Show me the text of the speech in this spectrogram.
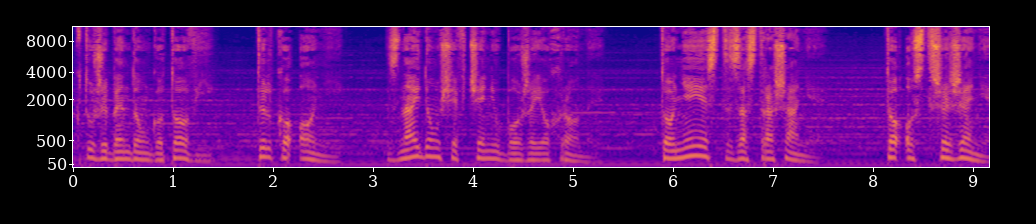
którzy będą gotowi, tylko oni, znajdą się w cieniu Bożej ochrony. To nie jest zastraszanie, to ostrzeżenie.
